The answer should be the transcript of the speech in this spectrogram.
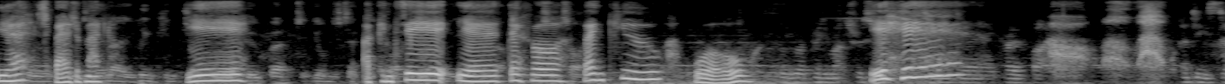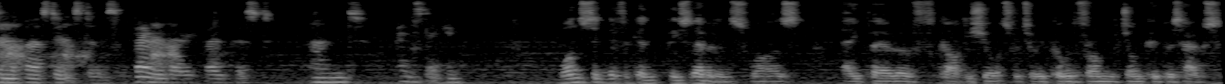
Yeah, Spider-Man. DNA linking John Yeah. Cooper to the undetected I can see it. Yeah, therefore, thank you. Whoa. We were pretty much Yeah. restricted to DNA profiling, Oh, wow. at least in the first instance. Very, very focused and painstaking. One significant piece of evidence was a pair of khaki shorts which were recovered from John Cooper's house.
